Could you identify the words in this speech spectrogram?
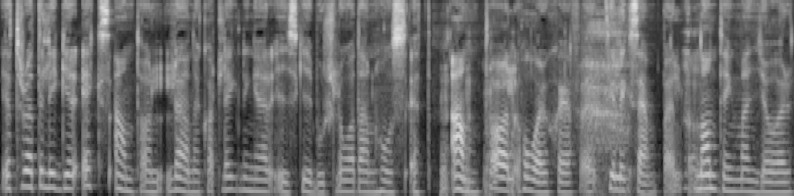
jag tror att det ligger x antal lönekartläggningar i skrivbordslådan hos ett antal HR-chefer till exempel. Ja. Någonting man gör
